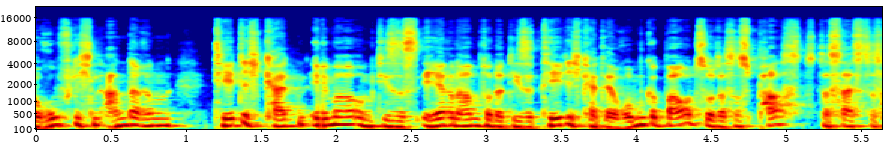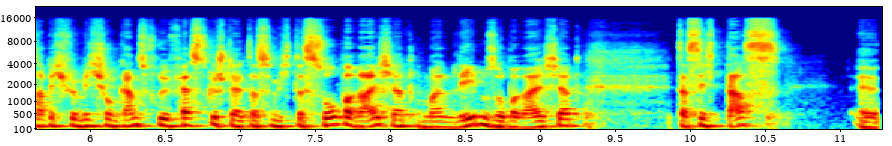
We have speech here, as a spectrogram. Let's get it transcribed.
beruflichen anderen Tätigkeiten immer um dieses Ehrenamt oder diese Tätigkeit herumgebaut, sodass es passt. Das heißt, das habe ich für mich schon ganz früh festgestellt, dass mich das so bereichert und mein Leben so bereichert, dass ich das äh,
